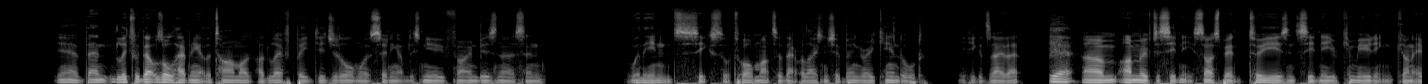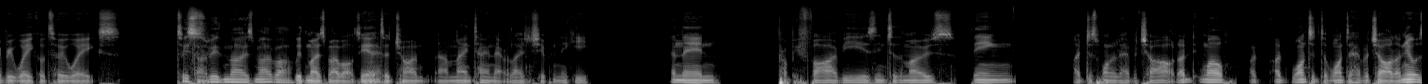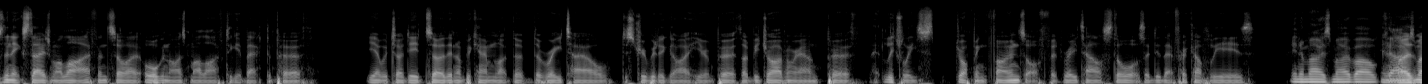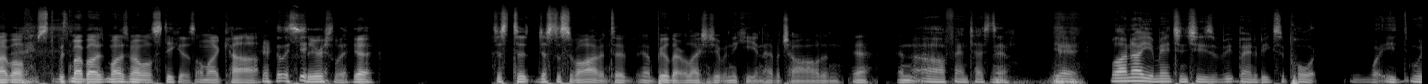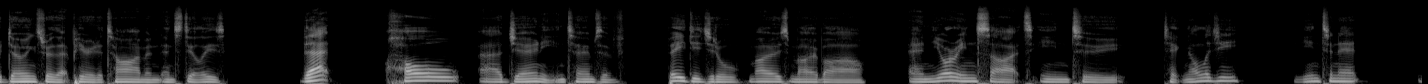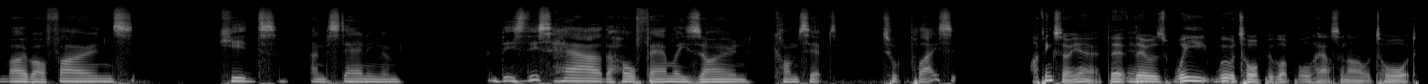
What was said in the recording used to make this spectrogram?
yeah, then literally that was all happening at the time. I, I'd left B Digital and was setting up this new phone business, and within six or twelve months of that relationship being rekindled, if you could say that, yeah. um, I moved to Sydney. So I spent two years in Sydney commuting, kind of every week or two weeks. to This is with Mo's Mobile. with Mo's Mobiles, yeah, Yeah. to try and um, maintain that relationship with Nikki. And then probably five years into the Mo's thing, I just wanted to have a child. I, well, I, I wanted to want to have a child. I knew it was the next stage of my life, and so I organised my life to get back to Perth. Yeah, which I did. So then I became like the, the retail distributor guy here in Perth. I'd be driving around Perth, literally dropping phones off at retail stores. I did that for a couple of years. in a Mo's Mobile In a car. Mo's Mobile, with mobile, Mo's Mobile stickers on my car. Really? Seriously, yeah. Just to just to survive and to you know, build that relationship with Nikki and have a child and yeah and Oh, fantastic. Yeah. Well, I know you mentioned she's been a big support in what you were doing through that period of time and, and still is. That whole uh, journey in terms of Be Digital, Mo's Mobile, and your insights into technology, the internet, mobile phones, kids, understanding them. Is this how the whole family zone concept took place? I think so. Yeah, there Yeah. there was we we were taught people like Paul House and I were taught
